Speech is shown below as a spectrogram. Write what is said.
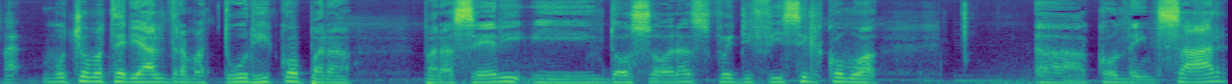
Ah, mucho material dramatúrgico para, para hacer y, y en dos horas fue difícil como ah, condensar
